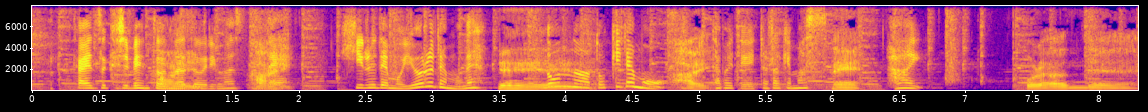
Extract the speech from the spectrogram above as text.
貝尽くし弁当になっておりますので、はい。昼でも夜でもねえー。どんな時でもはい。食べていただけます、ねはいこれはね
